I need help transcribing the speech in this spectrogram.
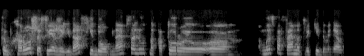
как бы хорошая свежая еда, съедобная абсолютно, которую э, мы спасаем от выкидывания.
